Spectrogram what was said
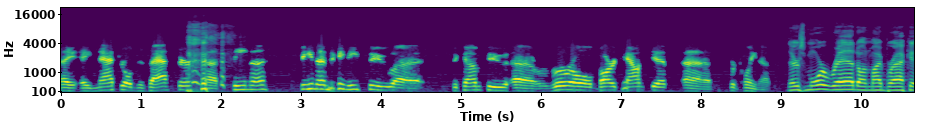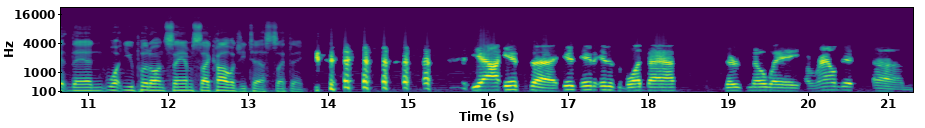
a, a natural disaster. Uh, FEMA, FEMA, they need to uh, to come to uh, rural Barr Township uh, for cleanup. There's more red on my bracket than what you put on Sam's psychology tests. I think. yeah, it's uh, it, it, it is a bloodbath. There's no way around it. Um,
